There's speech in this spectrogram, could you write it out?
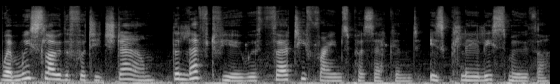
When we slow the footage down, the left view with 30 frames per second is clearly smoother.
